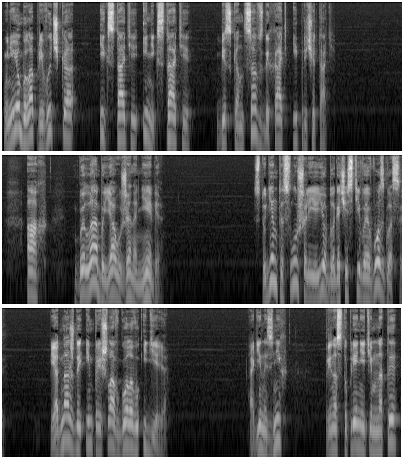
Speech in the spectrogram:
У нее была привычка и кстати, и не кстати – без конца вздыхать и причитать. «Ах, была бы я уже на небе!» Студенты слушали ее благочестивые возгласы, и однажды им пришла в голову идея. Один из них при наступлении темноты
